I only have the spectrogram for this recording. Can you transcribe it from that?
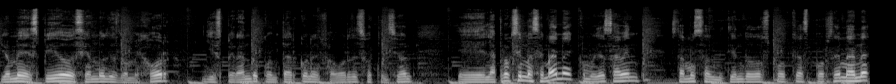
Yo me despido deseándoles lo mejor y esperando contar con el favor de su atención eh, la próxima semana. Como ya saben, estamos transmitiendo dos podcasts por semana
